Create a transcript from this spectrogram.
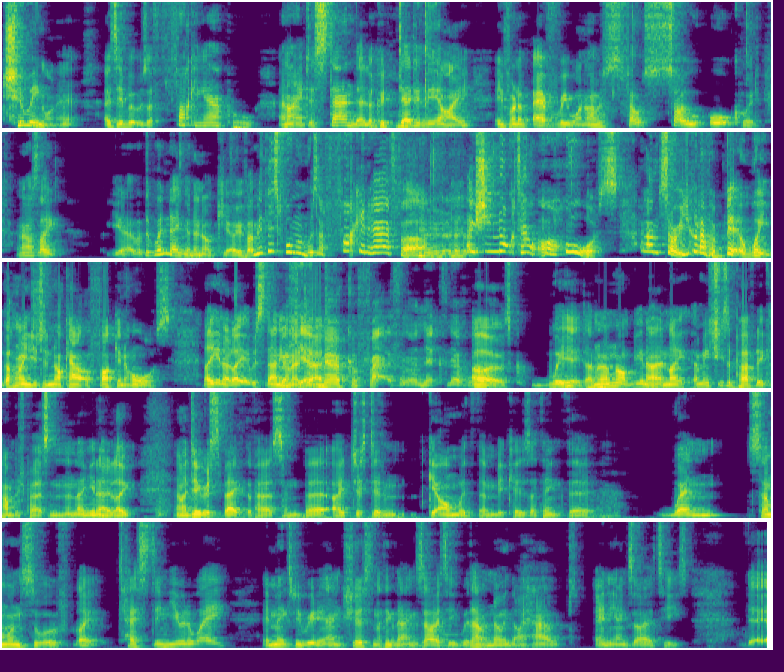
chewing on it as if it was a fucking apple. And I had to stand there, look her dead in the eye in front of everyone. I was felt so awkward. And I was like, yeah, but the wind ain't gonna knock you over. I mean, this woman was a fucking heifer. like, she knocked out a horse. And I'm sorry, you gotta have a bit of weight behind you to knock out a fucking horse. Like, you know, like it was standing on her Especially. America fat is on the next level. Oh, it was weird. I mean, I'm not, you know, and like, I mean, she's a perfectly accomplished person, and you know, like, and I do respect the person, but I just didn't get on with them because I think that when someone's sort of like testing you in a way, it makes me really anxious, and I think that anxiety, without knowing that I had any anxieties,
